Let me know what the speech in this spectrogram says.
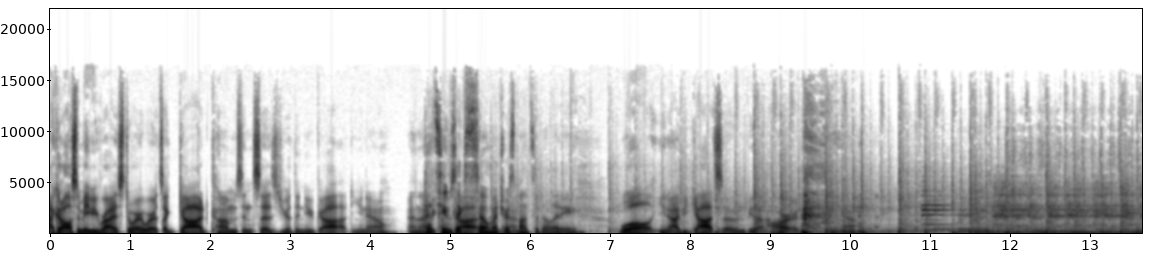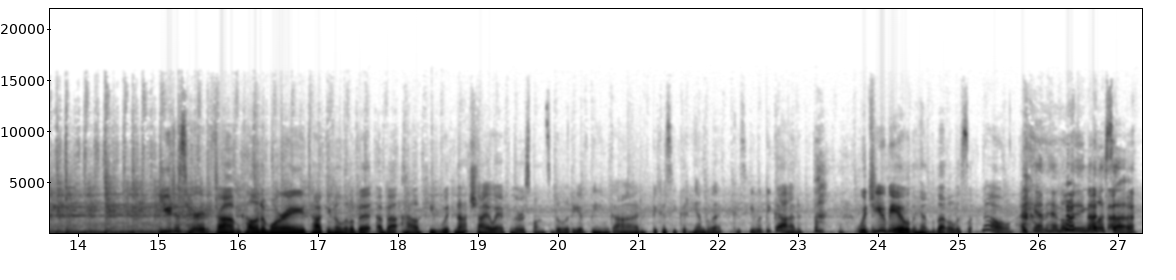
I could also maybe write a story where it's like God comes and says you're the new God, you know, and then That seems like so much responsibility. Well, you know, I'd be God, so it wouldn't be that hard, you know. You just heard from Cullen Omori talking a little bit about how he would not shy away from the responsibility of being God because he could handle it because he would be God. would you be able to handle that, Alyssa? No, I can't handle being Alyssa.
